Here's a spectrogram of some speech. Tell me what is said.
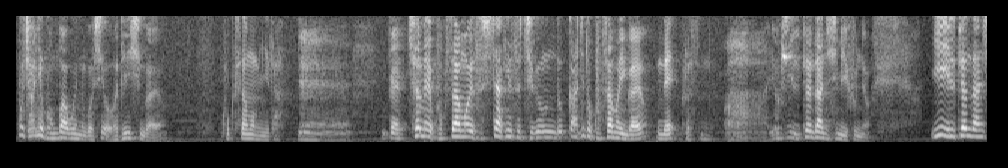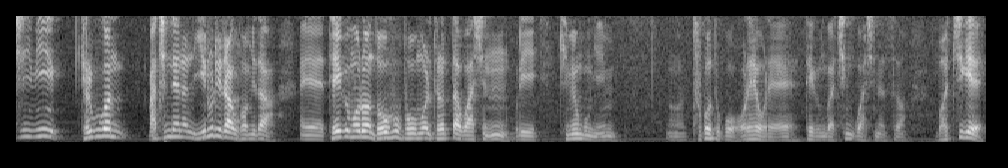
꾸준히 공부하고 있는 곳이 어디이신가요? 국사모입니다. 네. 그러니까 처음에 국사모에서 시작해서 지금도까지도 국사모인가요? 네, 그렇습니다. 아, 역시 일편단심이 군요. 이 일편단심이 결국은 마침내는 이룰이라고 봅니다. 예, 대금으로 노후 보험을 들었다고 하신 우리 김영국님 어, 두고두고 오래오래 대금과 친구하시면서 멋지게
